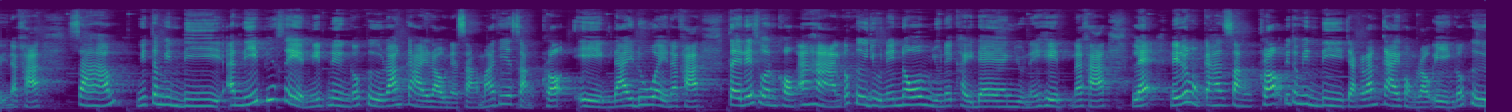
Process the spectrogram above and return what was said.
ยนะคะ 3. วิตามินดี อันนี้พิเศษนิดนึงก็คือร่างกายเราเนี่ยสามารถที่จะสังเคราะห์เองได้ด้วยนะคะ แต่ในส่วนของอาหารก็คืออยู่ในนม อยู่ในไข่แดง อยู่ในเห็ดนะคะ และในเรื่องของการสังเคราะห์วิตามินดี จากร่างกายของเราเองก็คือ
